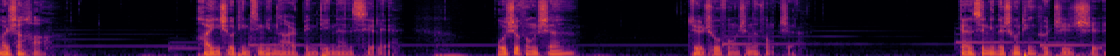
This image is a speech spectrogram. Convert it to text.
晚上好，欢迎收听今天的《耳边低喃》系列，我是冯生，绝处逢生的冯生。感谢您的收听和支持，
